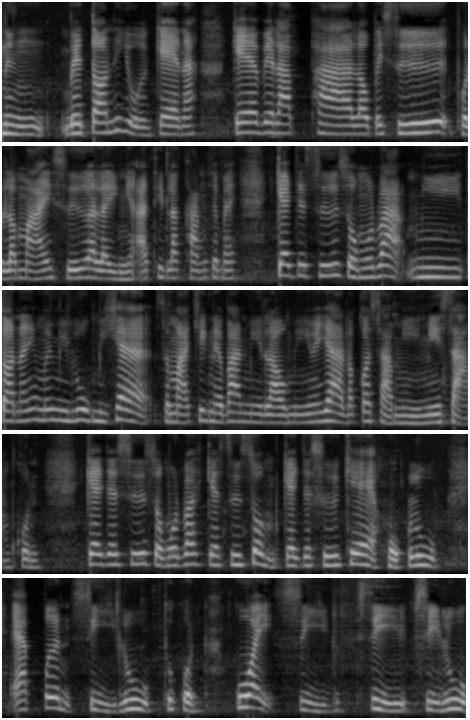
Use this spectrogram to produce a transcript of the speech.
หนึ่งเวตอนที่อยู่กับแกนะ แกเวลาพาเราไปซื้อผลไม้ซื้ออะไรอย่างเงี้ยอาทิตย์ละครั้งใช่ไหม แกจะซื้อสมมุติว่ามีตอนนั้นยังไม่มีลูกมีแค่สมาชิกในบ้านมีเรามีแม่ย่าแล้วก็สามีมีสามคน แกจะซื้อสมมุติว่าแกซื้อส้ม แกจะซื้อแค่หกลูกแอปเปิลสี่ลูกทุกคน กล้วยสี่สี่สี่ลูก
